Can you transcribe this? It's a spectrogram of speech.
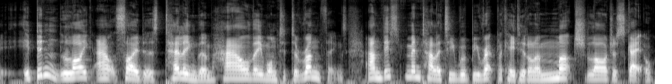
It didn't like outsiders telling them how they wanted to run things, and this mentality would be replicated on a much larger scale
